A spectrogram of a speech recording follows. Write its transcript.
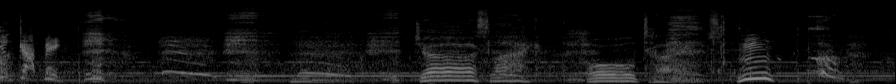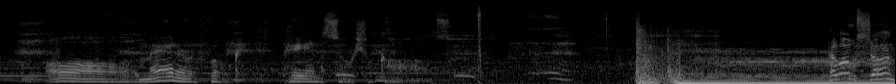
You got me! Just like old times, hmm? All manner of folk paying social calls. Hello, son.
